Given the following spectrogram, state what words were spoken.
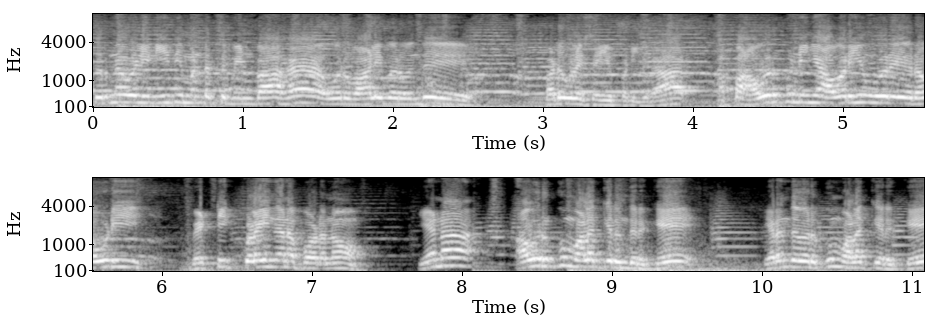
திருநெல்வேலி நீதிமன்றத்து முன்பாக ஒரு வாலிபர் வந்து படுகொலை செய்யப்படுகிறார். அப்ப அவருக்கும் நீங்க அவரையும் ஒரு ரவுடி வெட்டி கொலை தானே போடணும். ஏன்னா அவருக்கும் வழக்கு இருந்திருக்கு. இறந்தவருக்கும் வழக்கு இருக்கு.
